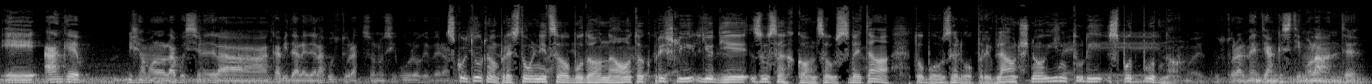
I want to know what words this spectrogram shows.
e anche diciamo, la questione della capitale della cultura, sono sicuro che verrà. S kulturno prestolnico bodo na otok prišli ljudje z vseh koncev sveta. To bo zelo privlačno in tudi spodbudno. Kulturalmente anche stimolante.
